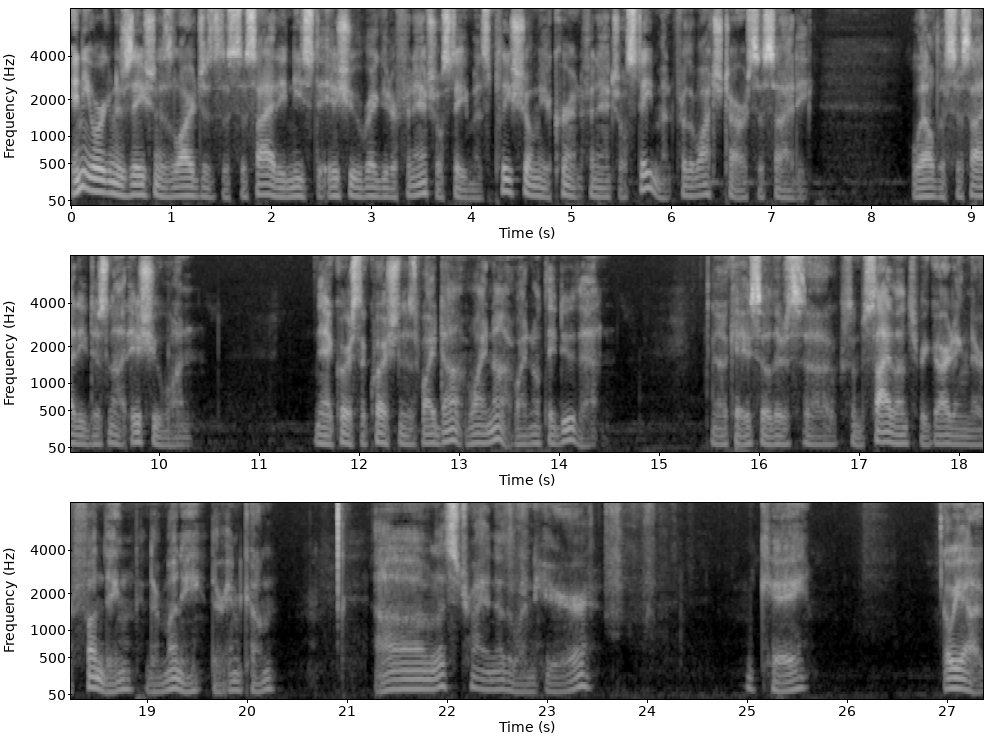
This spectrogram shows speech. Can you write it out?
Any organization as large as the Society needs to issue regular financial statements. Please show me a current financial statement for the Watchtower Society. Well, the Society does not issue one. Now, of course, the question is why not? Why not? Why don't they do that? Okay, so there's uh, some silence regarding their funding, their money, their income. Um, let's try another one here. Okay. Oh, yeah,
